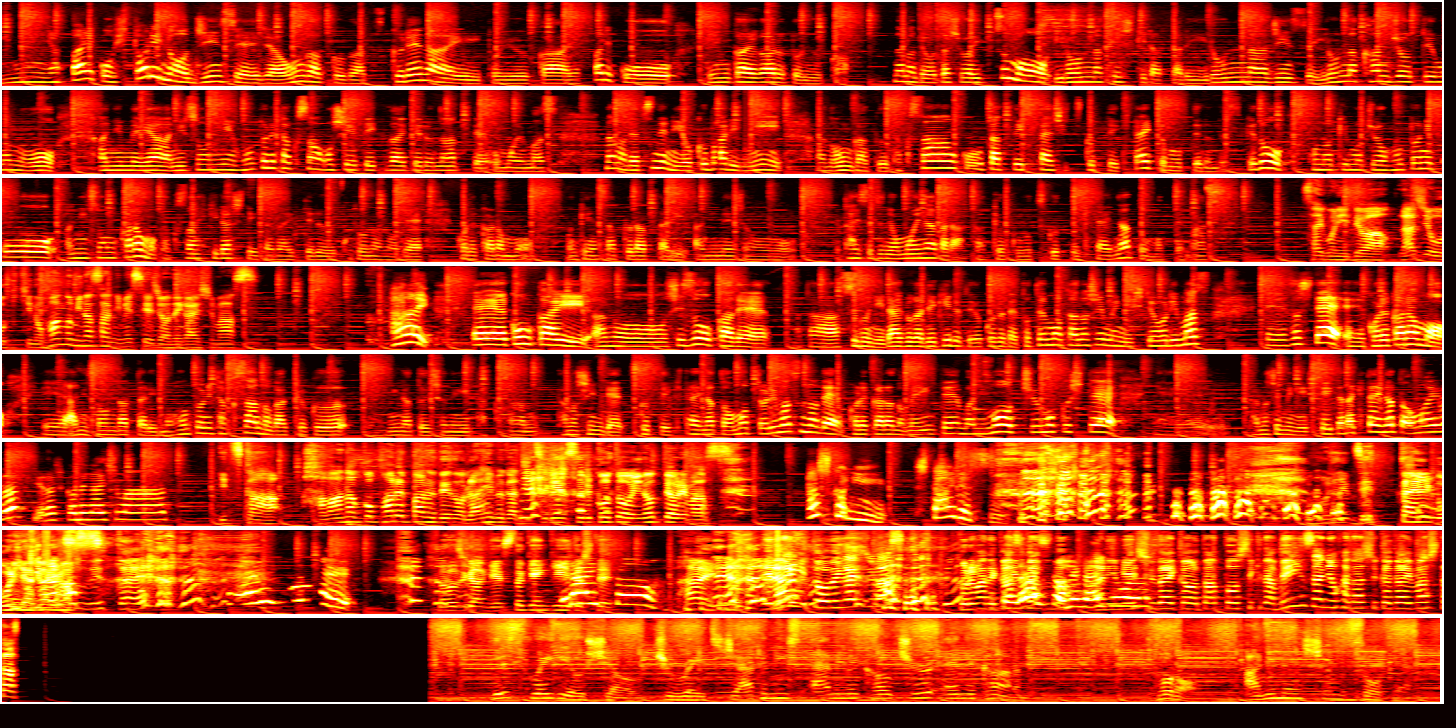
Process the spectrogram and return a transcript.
うん、やっぱりこう一人の人生じゃ音楽が作れないというかやっぱりこう限界があるというか。なので私はいつもいろんな景色だったりいろんな人生いろんな感情っていうものをアニメやアニソンに本当にたくさん教えていただいてるなって思います。なので常に欲張りにあの音楽たくさんこう歌っていきたいし作っていきたいと思ってるんですけどこの気持ちは本当にこうアニソンからもたくさん引き出していただいてることなのでこれからもまあ原作だったりアニメーションを大切に思いながら楽曲を作っていきたいなと思ってます。最後にではラジオをお聞きのファンの皆さんにメッセージをお願いします。はい、えー今回、あのー静岡でまたすぐにライブができるということでとても楽しみにしております、えーそして、えーこれからも、えーアニソンだったりもう本当にたくさんの楽曲、えーみんなと一緒にたくさん楽しんで作っていきたいなと思っておりますのでこれからのメインテーマにも注目して、えー楽しみにしていただきたいなと思います。よろしくお願いします。いつか浜名湖パルパルでのライブが実現することを祈っております。確かにしたいです絶対盛り上がります絶対はいこの時間ゲスト研究員としてはい、偉い人お願いします。これまで数々のアニメ主題歌を担当してきたメインさんにお話伺いました。This radio show curates Japanese anime culture and economy. Toro Animation Soken.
